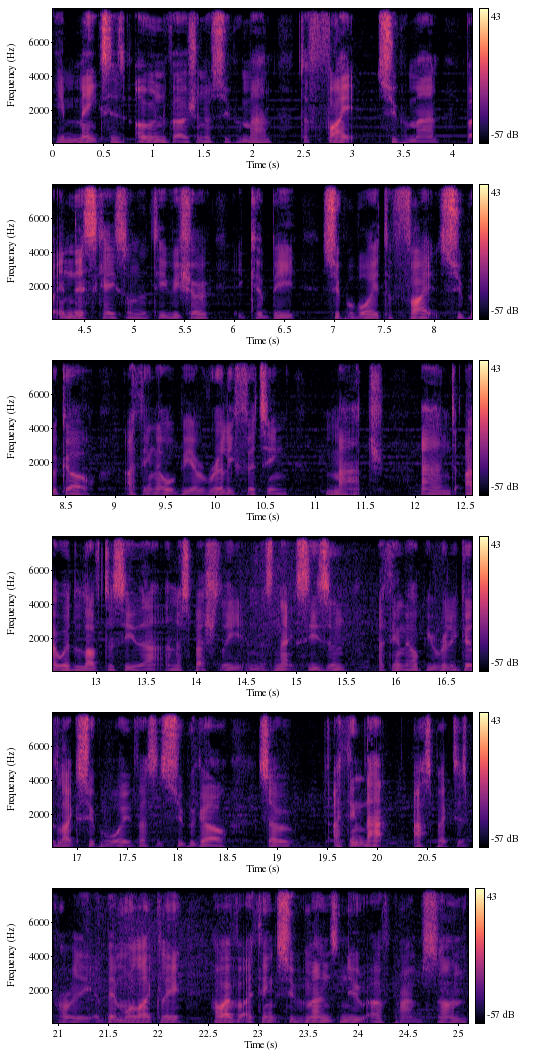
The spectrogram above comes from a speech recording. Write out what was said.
he makes his own version of Superman to fight Superman. But in this case, on the TV show, it could be Superboy to fight Supergirl. I think that would be a really fitting match and I would love to see that and especially in this next season I think that would be really good like Superboy versus Supergirl. So I think that aspect is probably a bit more likely. However I think Superman's new Earth Prime son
